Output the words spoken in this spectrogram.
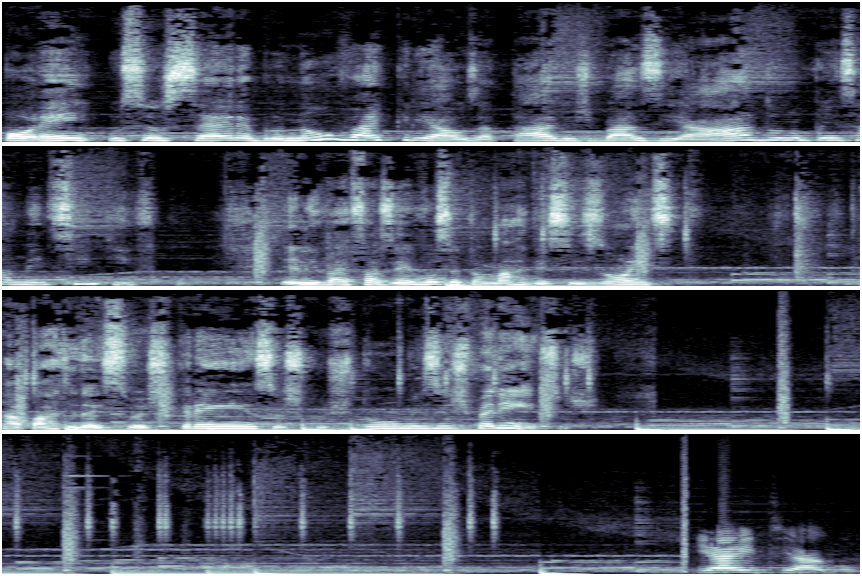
Porém, o seu cérebro não vai criar os atalhos baseado no pensamento científico. Ele vai fazer você tomar decisões a partir das suas crenças, costumes e experiências. E aí, Tiago?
